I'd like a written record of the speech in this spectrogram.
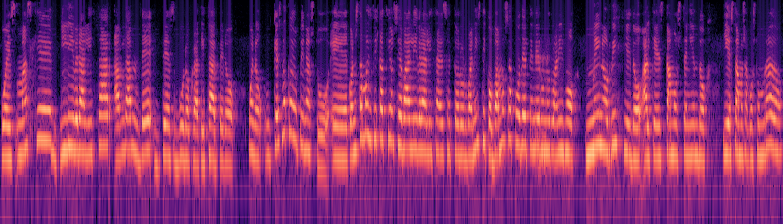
pues más que liberalizar, hablan de desburocratizar, pero bueno, ¿qué es lo que opinas tú? Eh, ¿Con esta modificación se va a liberalizar el sector urbanístico? ¿Vamos a poder tener un urbanismo menos rígido al que estamos teniendo y estamos acostumbrados?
